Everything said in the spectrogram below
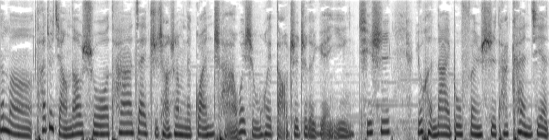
那么他就讲到说，他在职场上面的观察为什么会导致这个原因？其实有很大一部分是他看见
